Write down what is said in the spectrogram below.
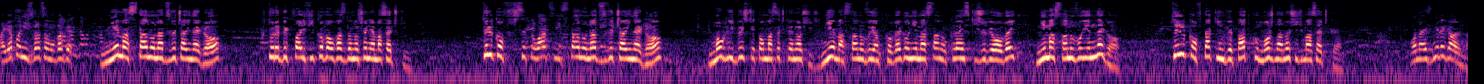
A ja Pani zwracam uwagę, A pan założył maseczkę. nie ma stanu nadzwyczajnego, który by kwalifikował Was do noszenia maseczki. Tylko w sytuacji stanu nadzwyczajnego moglibyście tą maseczkę nosić. Nie ma stanu wyjątkowego, nie ma stanu klęski żywiołowej, nie ma stanu wojennego. Tylko w takim wypadku można nosić maseczkę. Ona jest nielegalna.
